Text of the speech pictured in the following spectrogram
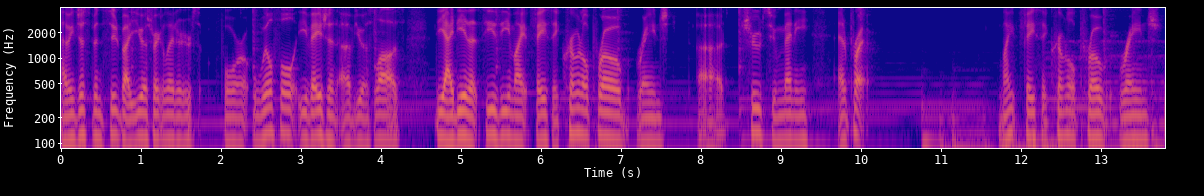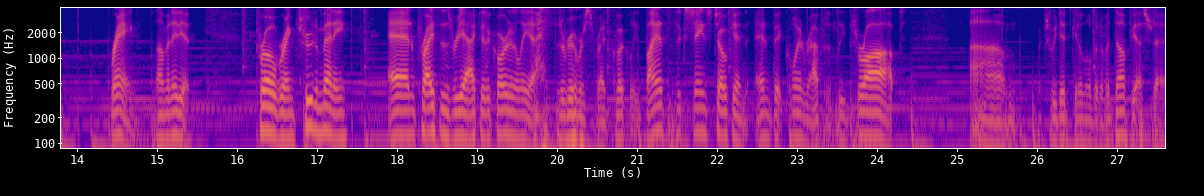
having just been sued by U.S. regulators for willful evasion of U.S. laws. The idea that CZ might face a criminal probe ranged uh, true to many, and might face a criminal probe range rang. I'm an idiot. Probe rang true to many, and prices reacted accordingly as the rumor spread quickly. Binance's exchange token and Bitcoin rapidly dropped, um, which we did get a little bit of a dump yesterday.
